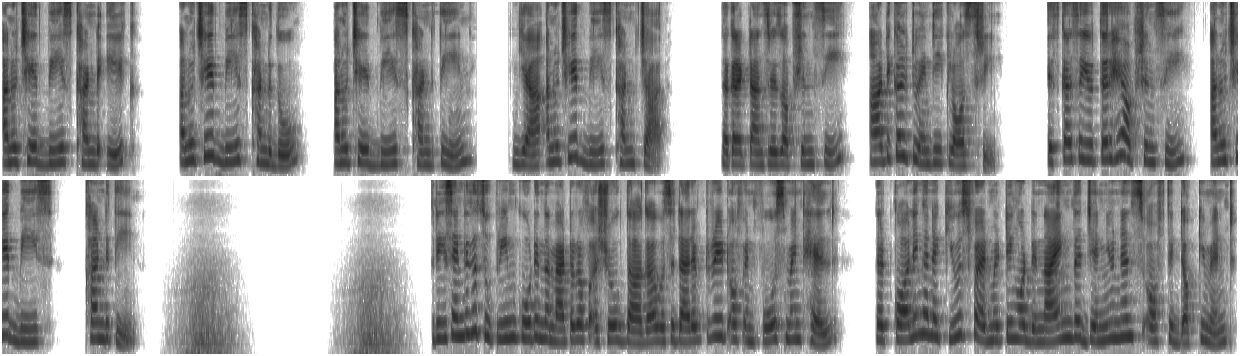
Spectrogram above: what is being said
अनुच्छेद 20 खंड एक अनुच्छेद 20 खंड दो अनुच्छेद 20 खंड तीन या अनुच्छेद 20 खंड चार the correct answer is option C article 20 clause three इसका सही उत्तर है ऑप्शन सी अनुच्छेद 20 खंड तीन Recently, the Supreme Court, in the matter of Ashok Daga, was a Directorate of Enforcement held that calling an accused for admitting or denying the genuineness of the document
